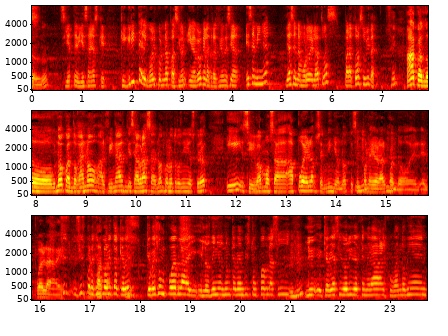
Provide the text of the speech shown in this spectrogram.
años, ¿no? 7, 10 años que, que grita el gol con una pasión. Y me acuerdo que en la transmisión decían, esa niña ya se enamoró del Atlas para toda su vida. sí. Ah, cuando, no, cuando ganó al final, que se abraza, ¿no? Con otros niños, creo. Y si vamos a, a Puebla, pues el niño, ¿no? Que se pone a llorar cuando el, el Puebla. eh, Sí, sí, es por empata. ejemplo ahorita que ves que ves un Puebla y, y los niños nunca habían visto un Puebla así, li- que había sido líder general, jugando bien,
